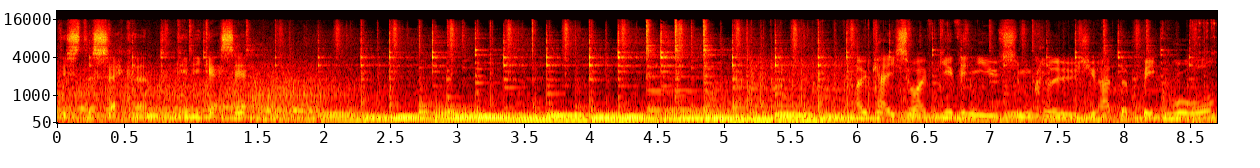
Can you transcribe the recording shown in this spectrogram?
This is the second. Can you guess it? Okay, so I've given you some clues. You had the big roar,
